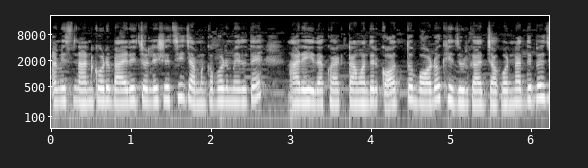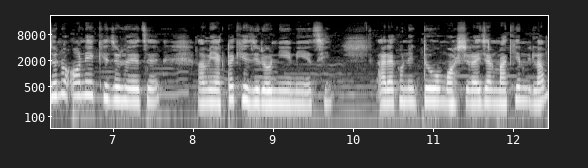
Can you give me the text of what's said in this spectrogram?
আমি স্নান করে বাইরে চলে এসেছি জামা কাপড় মেলতে। আর এই দেখো, একটা আমাদের কত বড় খেজুর গাছ। জগন্নাথ দেবের জন্য অনেক খেজুর হয়েছে। আমি একটা খেজুরও নিয়ে নিয়েছি। আর এখন একটু ময়শ্চারাইজার মাখিয়ে নিলাম।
